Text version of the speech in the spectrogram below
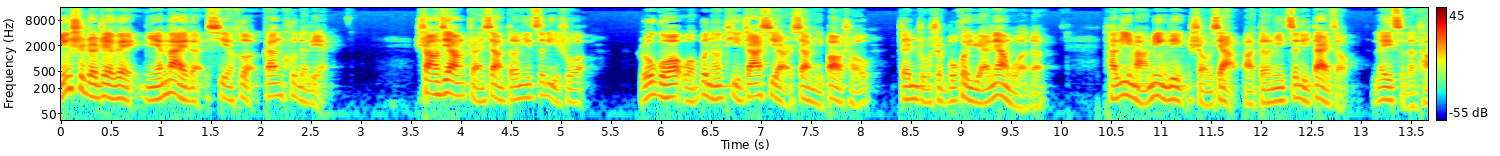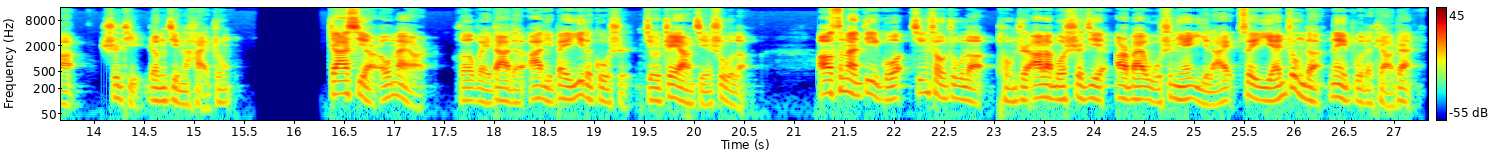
凝视着这位年迈的谢赫干枯的脸。上将转向德尼兹利说：“如果我不能替扎希尔向你报仇，真主是不会原谅我的。”他立马命令手下把德尼兹利带走，勒死了他，尸体扔进了海中。扎希尔·欧迈尔和伟大的阿里贝伊的故事就这样结束了。奥斯曼帝国经受住了统治阿拉伯世界二百五十年以来最严重的内部的挑战。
